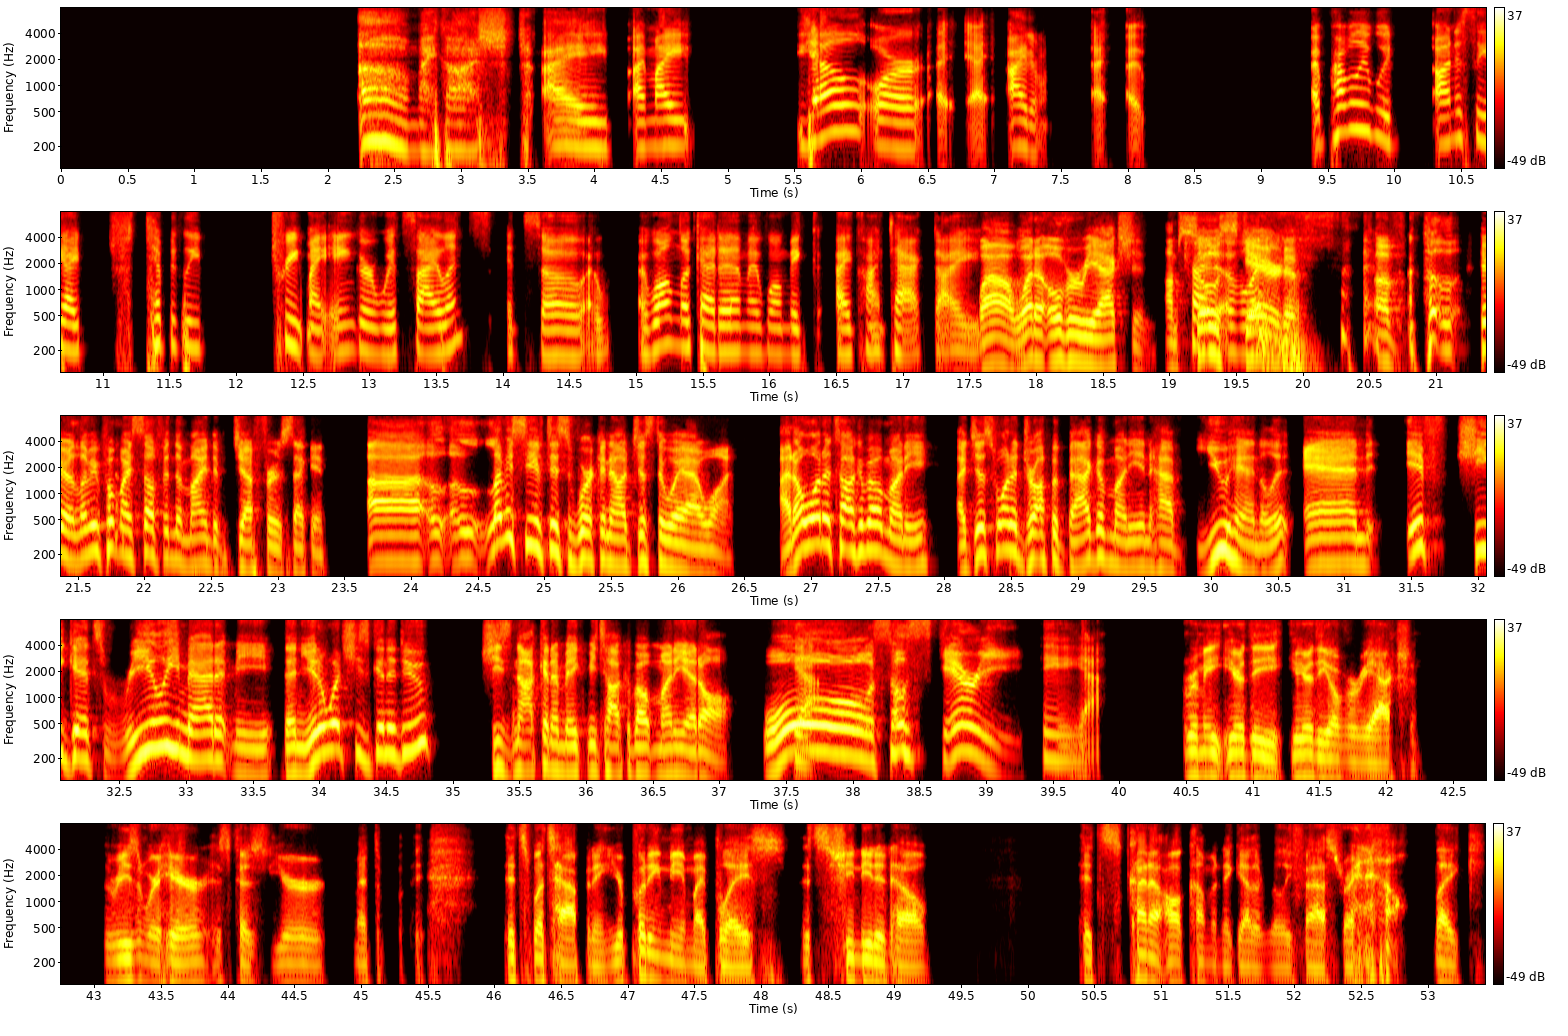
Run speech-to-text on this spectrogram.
Oh my gosh. I I might yell or I, I, I don't I, I I probably would honestly I typically treat my anger with silence. And so I, I won't look at him. I won't make eye contact. I Wow, what an overreaction. I'm so scared of of here, let me put myself in the mind of Jeff for a second. Uh let me see if this is working out just the way I want. I don't want to talk about money. I just want to drop a bag of money and have you handle it. And if she gets really mad at me, then you know what she's going to do? She's not going to make me talk about money at all. Whoa, so scary. yeah. Ramit, you're the you're the overreaction. The reason we're here is because you're meant to. It's what's happening. You're putting me in my place. It's she needed help. It's kind of all coming together really fast right now. Like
